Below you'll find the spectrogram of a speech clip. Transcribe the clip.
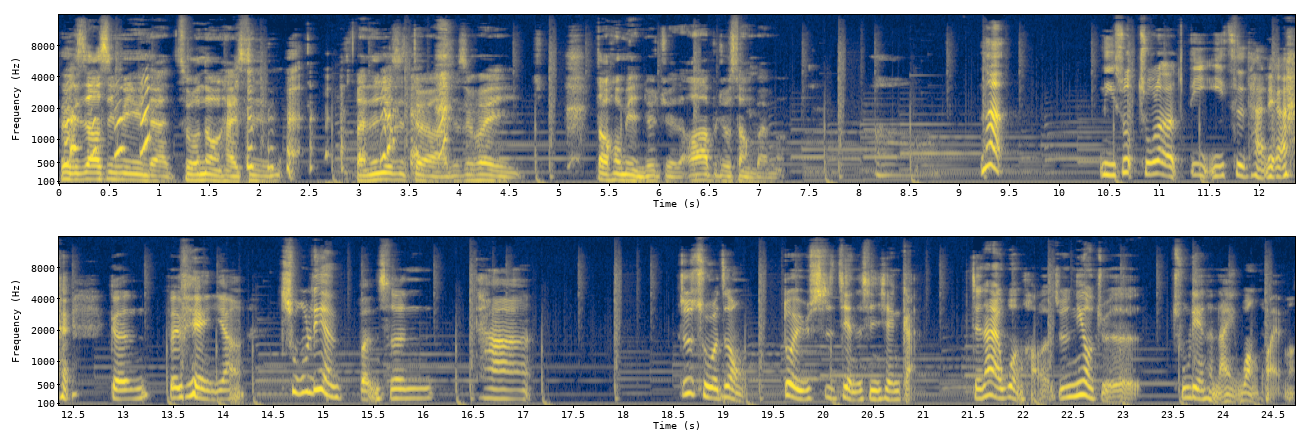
我也不知道是命运的捉弄还是，反正就是对啊，就是会到后面你就觉得啊，不就上班吗？哦，那你说除了第一次谈恋爱跟被骗一样，初恋本身它就是除了这种对于事件的新鲜感，简单来问好了，就是你有觉得初恋很难以忘怀吗？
